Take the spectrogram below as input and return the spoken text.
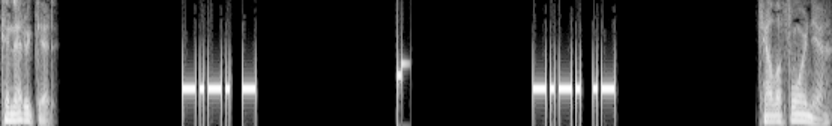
Connecticut. California.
